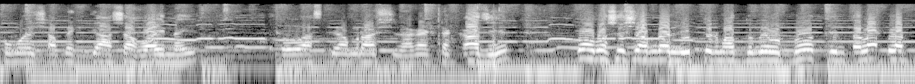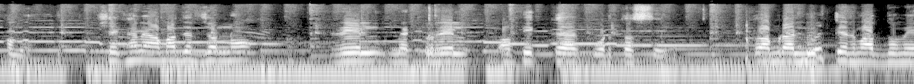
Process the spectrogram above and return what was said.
সময় সাপেক্ষে আসা হয় নাই। তো আজকে আমরা আসছি ঢাকা একটা কাজে। তো অবশেষে আমরা লিফটের মাধ্যমে উঠবো তিনতলা প্ল্যাটফর্মে সেখানে আমাদের জন্য রেল মেট্রো রেল অপেক্ষা করতেছে। তো আমরা লিফটের মাধ্যমে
